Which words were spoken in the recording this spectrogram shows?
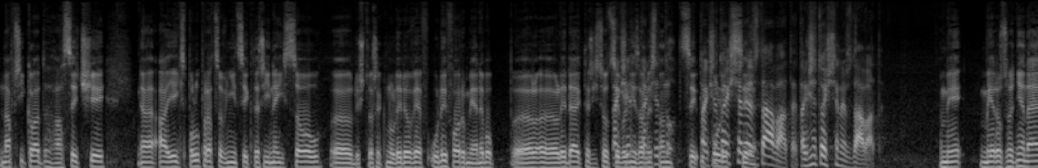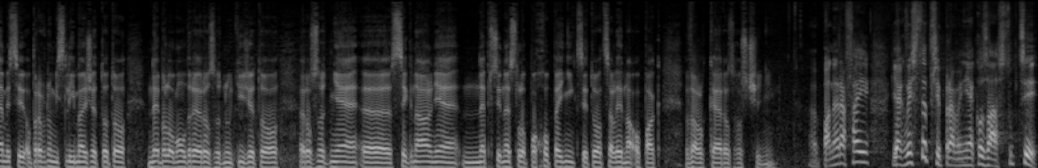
například hasiči eh, a jejich spolupracovníci, kteří nejsou, když to řeknu lidově, v uniformě, nebo lidé, kteří jsou civilní takže, zaměstnanci takže to, takže to ještě nevzdáváte. Takže to ještě nevzdáváte. My, my rozhodně ne, my si opravdu myslíme, že toto nebylo moudré rozhodnutí, že to rozhodně e, signálně nepřineslo pochopení k situaci, ale naopak velké rozhořčení. Pane Rafaj, jak vy jste připraveni jako zástupci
